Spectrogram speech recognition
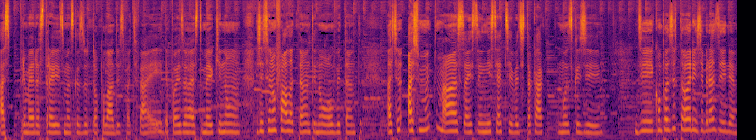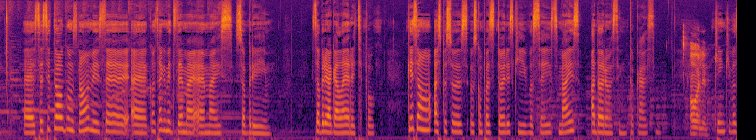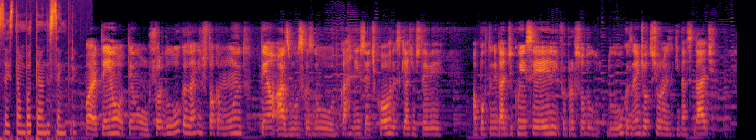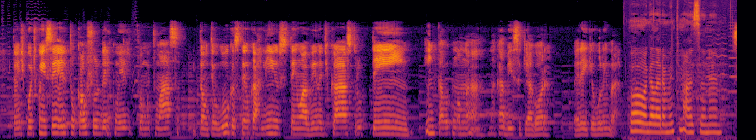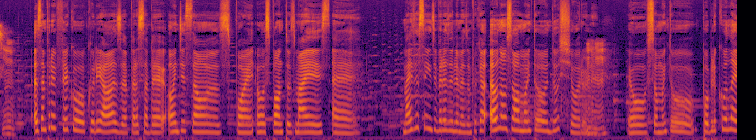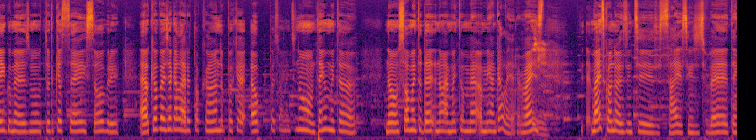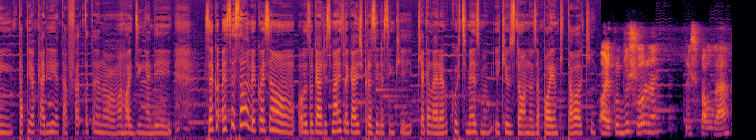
as primeiras três músicas do topo lá do Spotify e depois o resto meio que não. A gente não fala tanto e não ouve tanto. Acho, acho muito massa essa iniciativa de tocar músicas de, de compositores de Brasília. É, você citou alguns nomes, você é, consegue me dizer mais, é, mais sobre sobre a galera, tipo, quem são as pessoas, os compositores que vocês mais adoram, assim, tocar, assim? Olha. Quem que vocês estão botando sempre? Olha, tem o, tem o Choro do Lucas, né, que a gente toca muito. Tem as músicas do, do Carlinhos Sete Cordas, que a gente teve a oportunidade de conhecer ele. Ele foi professor do, do Lucas, né, de outros chorões aqui da cidade. Então a gente pôde conhecer ele, tocar o choro dele com ele, foi muito massa. Então tem o Lucas, tem o Carlinhos, tem o Avena de Castro, tem. Quem tava com o nome na, na cabeça aqui agora? Pera aí que eu vou lembrar. Pô, a galera é muito massa, né? Sim. Eu sempre fico curiosa para saber onde são os, os pontos mais. É, mais assim, de Brasília mesmo. Porque eu não sou muito do choro, né? uhum. né? Eu sou muito público leigo mesmo. Tudo que eu sei sobre é o que eu vejo a galera tocando, porque eu pessoalmente não tenho muita. Não sou muito. De, não é muito a minha galera, mas. Sim. Mas quando a gente sai, assim, a gente vê, tem tapiocaria, tá, tá tendo uma rodinha ali. Você sabe quais são os lugares mais legais de Brasília, assim, que, que a galera curte mesmo e que os donos apoiam que toque? Olha, Clube do Choro, né? Principal lugar.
